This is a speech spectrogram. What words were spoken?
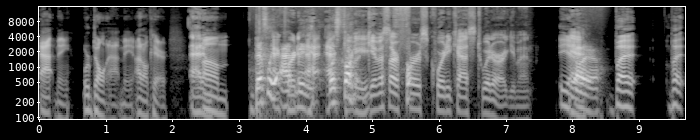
at me or don't at me. I don't care. Adam. Um, Definitely At at Cordy- me. at- at Let's fuck. Cordy- Give us our Fu- first QWERTYcast Twitter argument. yeah, Oh yeah. but but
